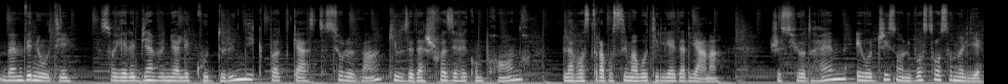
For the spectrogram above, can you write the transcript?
Benvenuti. Soyez les bienvenus à l'écoute de l'unique podcast sur le vin qui vous aide à choisir et comprendre la vostra prossima bottiglia italiana. Je suis Audreyne et oggi sono le vostro sommelier.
